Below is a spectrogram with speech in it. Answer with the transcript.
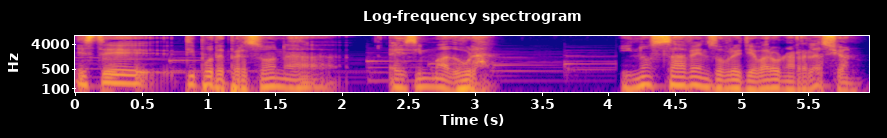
Este tipo de persona es inmadura y no saben sobrellevar una relación.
